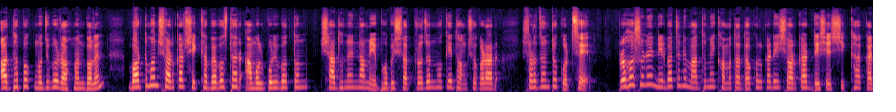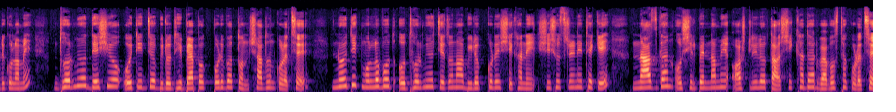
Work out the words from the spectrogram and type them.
অধ্যাপক মুজিবুর রহমান বলেন বর্তমান সরকার শিক্ষা ব্যবস্থার আমূল পরিবর্তন সাধনের নামে ভবিষ্যৎ প্রজন্মকে ধ্বংস করার ষড়যন্ত্র করছে। প্রহসনের নির্বাচনের মাধ্যমে ক্ষমতা দখলকারী সরকার দেশের শিক্ষা কারিকুলামে ধর্মীয়, দেশীয় ঐতিহ্য বিরোধী ব্যাপক পরিবর্তন সাধন করেছে। নৈতিক মূল্যবোধ ও ধর্মীয় চেতনা বিলোপ করে সেখানে শিশুশ্রেণী থেকে নাচ, গান ও শিল্পের নামে অশ্লীলতা শিক্ষা দেওয়ার ব্যবস্থা করেছে।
